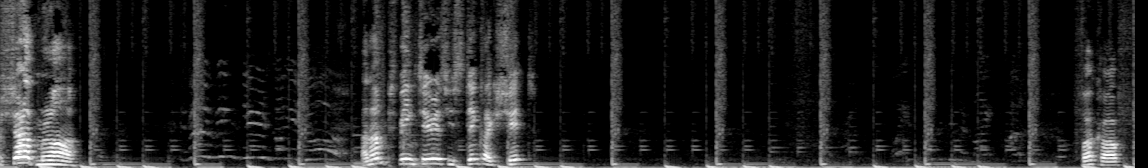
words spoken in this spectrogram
Oh, shut up, Mara. And I'm being serious, you stink like shit. Fuck off.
